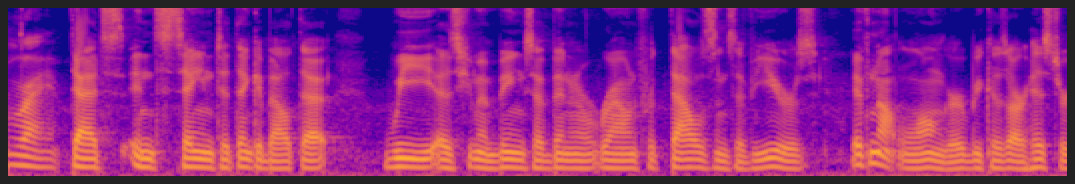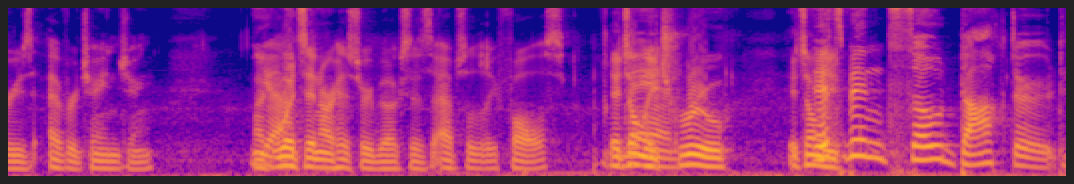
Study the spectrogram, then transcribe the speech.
Right. that's insane to think about that we as human beings have been around for thousands of years if not longer because our history is ever changing like Yeah. what's in our history books is absolutely false it's only true it's only It's been so doctored.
